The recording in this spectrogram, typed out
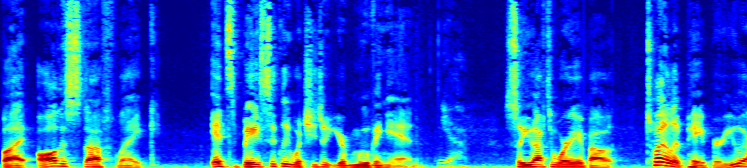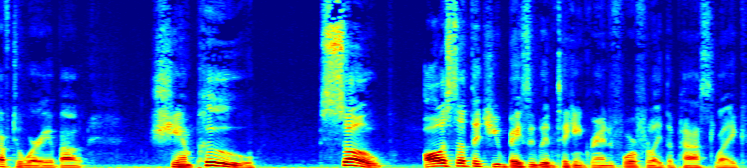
but all this stuff like it's basically what you do. You're moving in, Yeah. so you have to worry about toilet paper. You have to worry about shampoo, soap, all the stuff that you basically been taking granted for for like the past like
